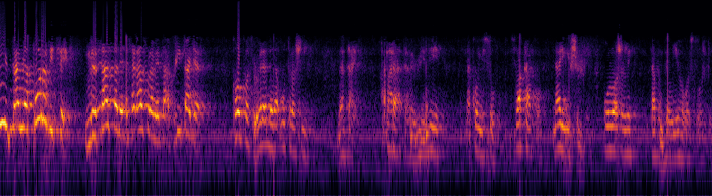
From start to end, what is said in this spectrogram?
pitanja porodice ne sastane da se rasprave ta pitanja koliko se vremena utroši na taj aparat televizije na koji su svakako najviše uložili da bude u njihovoj službi.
